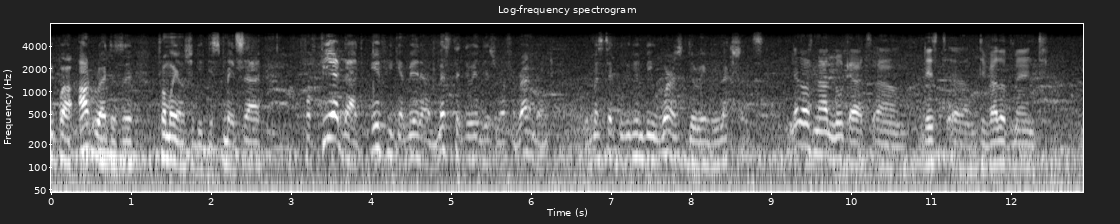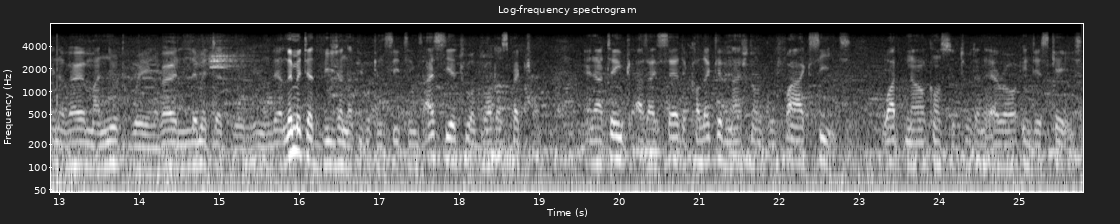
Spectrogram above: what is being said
People are outright to say Fromayan should be dismissed. for fear that if he can make a mistake during this referendum, the mistake will even be worse during the elections. Let us not look at um, this uh, development in a very minute way, in a very limited way. You know, limited vision that people can see things. I see it through a broader spectrum. And I think, as I said, the collective national goal far exceeds what now constitutes an error in this case.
